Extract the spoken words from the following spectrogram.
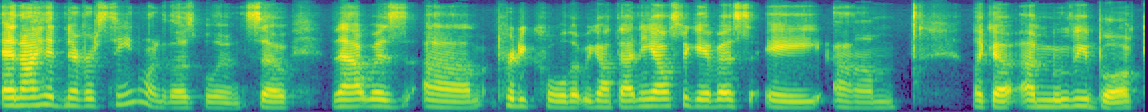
and I had never seen one of those balloons, so that was um, pretty cool that we got that. And he also gave us a um, like a, a movie book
